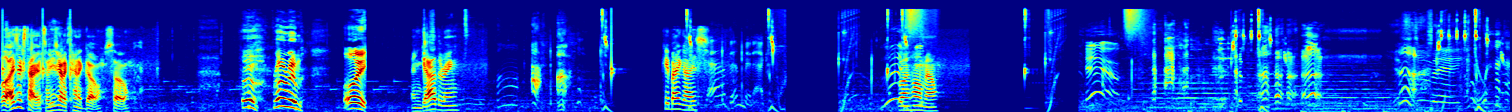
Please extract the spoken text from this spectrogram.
Well, Isaac's tired, so he's gotta kind of go. So, Oh, Rorim. Oi. and gathering. Okay, bye guys. Going home now.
